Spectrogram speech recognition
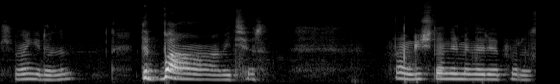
Şuna girelim. Devam ediyoruz. Tamam güçlendirmeleri yaparız.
